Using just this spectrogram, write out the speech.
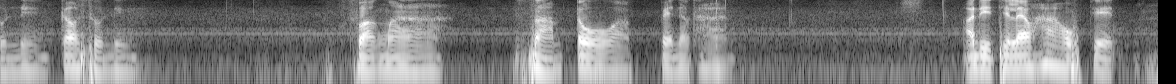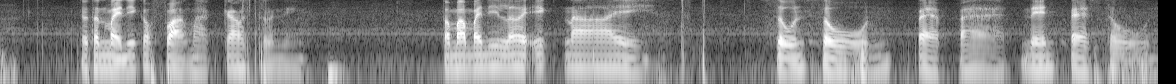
901 901 ฝากมา 3 ตัวเป็นแนวทานอดีตที่แล้ว 567 แนวทานใหม่นี้ก็ฝากมา 901 ต่อมาใบนี้เลย X9 ศูนย์ศูนย์แปดแปดเน้นแปดศูนย์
